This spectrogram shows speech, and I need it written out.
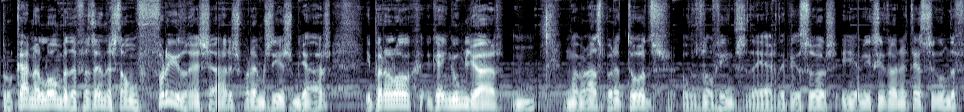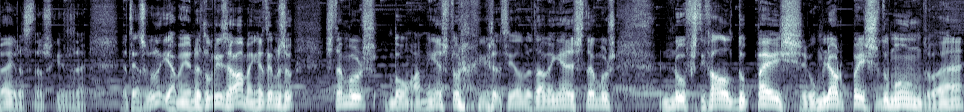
porque cá na lomba da fazenda está um frio de rachar, esperamos dias melhores e para logo ganhe o melhor. Hum? Um abraço para todos os ouvintes da RDP Açores e amigo Sidónio, até segunda-feira, se Deus quiser. Até segunda e amanhã na televisão. Amanhã temos o. Estamos. Bom, amanhã estou na Graciela, mas amanhã estamos no Festival do Peixe, o melhor peixe do mundo. Hein?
